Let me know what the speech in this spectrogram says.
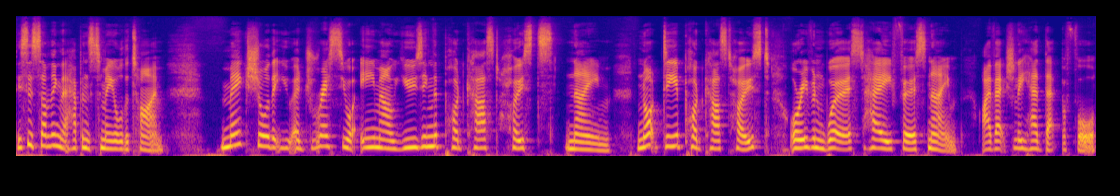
this is something that happens to me all the time. Make sure that you address your email using the podcast host's name, not dear podcast host, or even worse, hey, first name. I've actually had that before.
